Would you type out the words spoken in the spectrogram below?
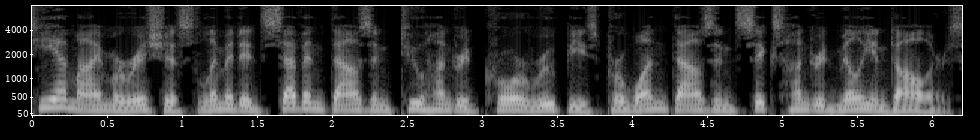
TMI Mauritius Limited 7200 crore rupees per 1600 million dollars.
